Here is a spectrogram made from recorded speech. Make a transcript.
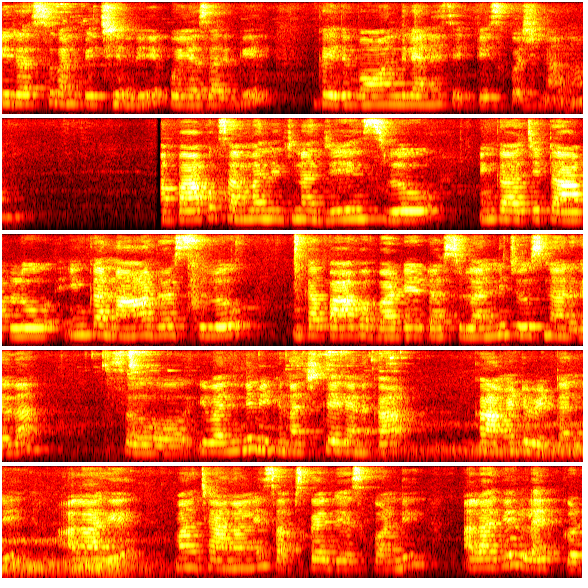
ఈ డ్రెస్ కనిపించింది పోయేసరికి. ఇంకా ఇది బాగుందిలే అనేసి తీసుకొచ్చినాను. మా పాపకు సంబంధించిన జీన్స్లు ఇంకా వచ్చి టాప్లు ఇంకా నా డ్రెస్సులు ఇంకా పాప బర్త్డే డ్రెస్సులు అన్నీ చూసినారు కదా. సో ఇవన్నీ మీకు నచ్చితే కనుక కామెంట్ పెట్టండి. అలాగే మా ఛానల్ని సబ్స్క్రైబ్ చేసుకోండి. అలాగే లైక్ కొట్టండి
